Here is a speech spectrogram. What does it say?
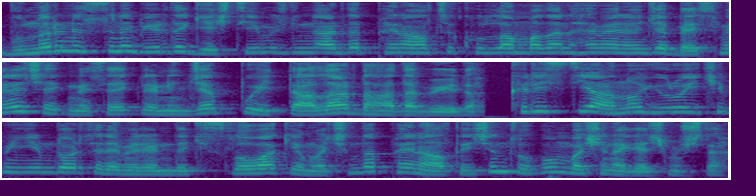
Bunların üstüne bir de geçtiğimiz günlerde penaltı kullanmadan hemen önce besmele çekmesi eklenince bu iddialar daha da büyüdü. Cristiano Euro 2024 elemelerindeki Slovakya maçında penaltı için topun başına geçmişti.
